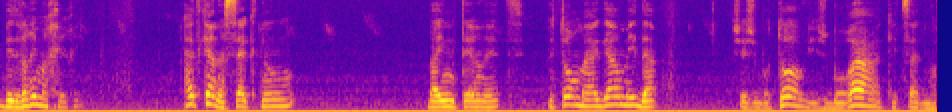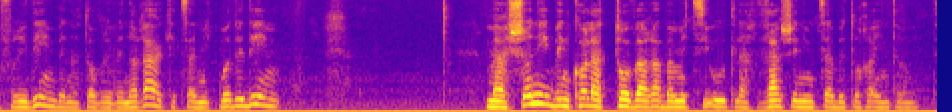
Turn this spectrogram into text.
בדברים אחרים. עד כאן עסקנו באינטרנט בתור מאגר מידע, שיש בו טוב, יש בו רע, כיצד מפרידים בין הטוב לבין הרע, כיצד מתמודדים. מה השוני בין כל הטוב והרע במציאות לרע שנמצא בתוך האינטרנט.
